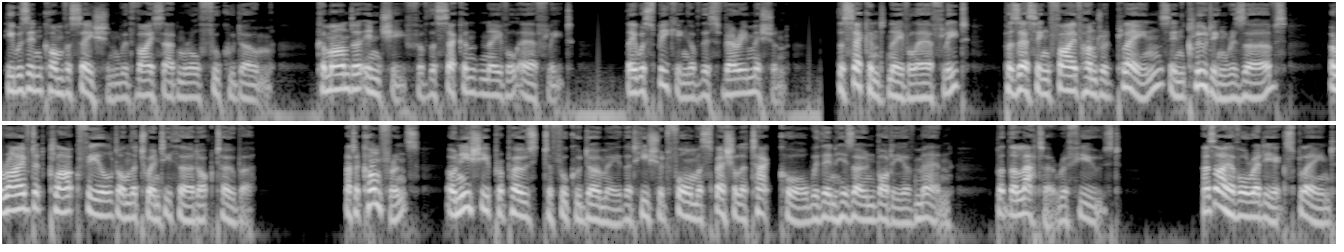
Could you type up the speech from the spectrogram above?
he was in conversation with Vice Admiral Fukudome, Commander in Chief of the Second Naval Air Fleet. They were speaking of this very mission. The Second Naval Air Fleet, possessing 500 planes, including reserves, arrived at Clark Field on the 23rd October. At a conference, Onishi proposed to Fukudome that he should form a special attack corps within his own body of men, but the latter refused. As I have already explained,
